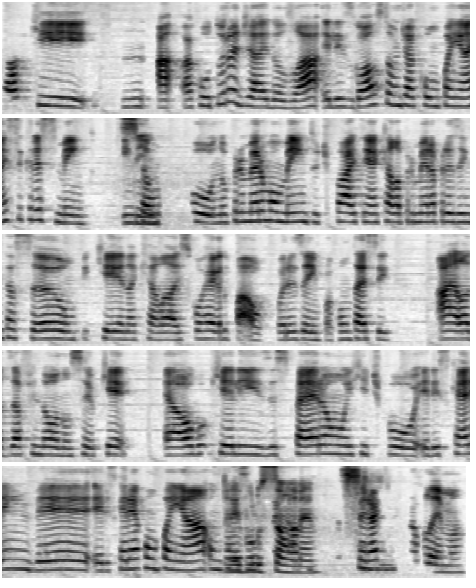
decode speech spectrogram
Só que a, a cultura de idols lá, eles gostam de acompanhar esse crescimento. Então, tipo, no primeiro momento, tipo, ai, tem aquela primeira apresentação pequena que ela escorrega do palco, por exemplo. Acontece, ah, ela desafinou, não sei o quê. É algo que eles esperam e que, tipo, eles querem ver, eles querem acompanhar um A evolução, né? Será que tem problema?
